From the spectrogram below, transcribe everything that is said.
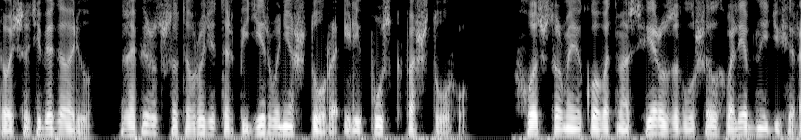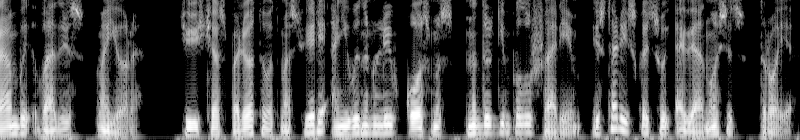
Точно тебе говорю запишут что-то вроде торпедирования штура или пуск по штуру. Вход штурмовиков в атмосферу заглушил хвалебные дифирамбы в адрес майора. Через час полета в атмосфере они вынырнули в космос над другим полушарием и стали искать свой авианосец Троя.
